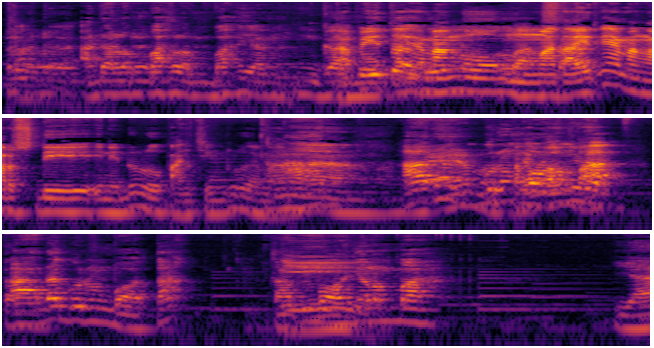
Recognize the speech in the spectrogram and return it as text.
Ada, ada lembah-lembah yang Enggak. tapi itu emang gunung, mata airnya emang harus di ini dulu pancing dulu emang Ah, ada Emang. gunung Ada botak ada gunung botak tapi Iya. bawahnya lembah Ya.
